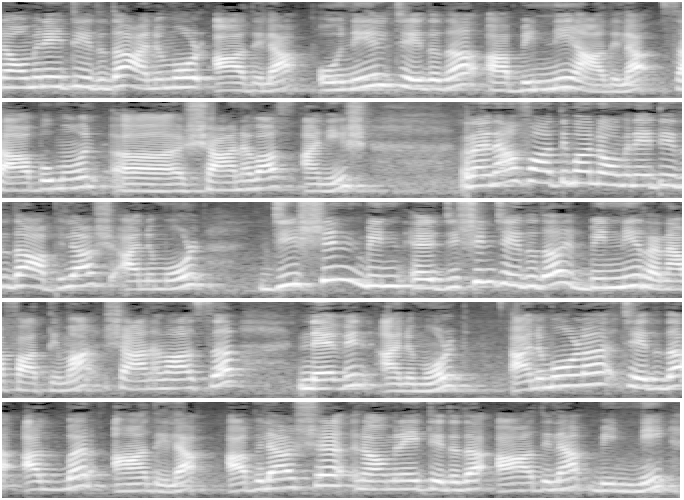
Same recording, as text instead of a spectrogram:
നോമിനേറ്റ് ചെയ്തത് അനുമോൾ ആദില. ഒനീൽ ചെയ്തത് ബിന്നി ആദില. സാബുമോൻ ഷാനവാസ് അനീഷ്. റെന ഫാത്തിമ നോമിനേറ്റ് ചെയ്തത് അഭിലാഷ് അനുമോൾ. ജിഷിൻ ബിൻ ജിഷിൻ ചെയ്തത് ബിന്നി റെന ഫാത്തിമ. ഷാനവാസ് നെവിൻ അനുമോൾ. അനുമോൾ ചെയ്തത് അക്ബർ ആദില. അഭിലാഷ് നോമിനേറ്റ് ചെയ്തത് ആദില ബിന്നി.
